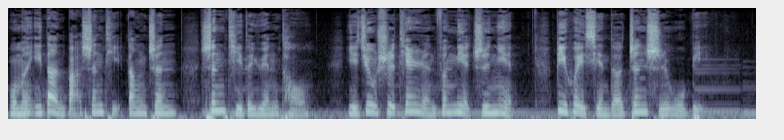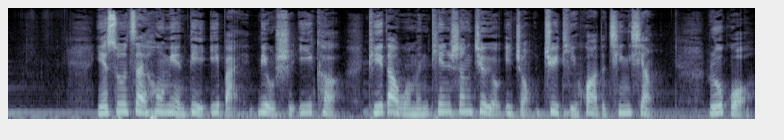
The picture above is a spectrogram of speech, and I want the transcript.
我们一旦把身体当真，身体的源头，也就是天人分裂之念，必会显得真实无比。耶稣在后面第一百六十一课提到，我们天生就有一种具体化的倾向。如果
